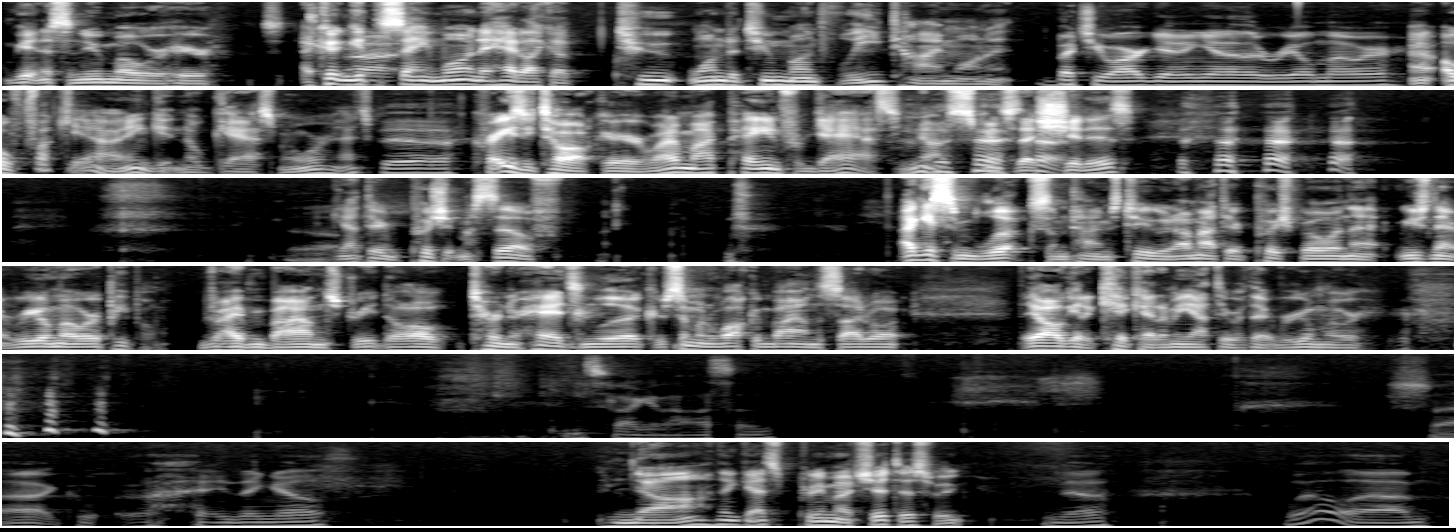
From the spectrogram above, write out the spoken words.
I'm getting us a new mower here. I couldn't get the same one. It had like a two, one to two month lead time on it. But you are getting another reel mower. Uh, oh fuck yeah! I ain't getting no gas mower. That's Yeah. crazy talk here. Why am I paying for gas? You know how expensive that shit is. Get out there and push it myself. I get some looks sometimes too. And I'm out there push mowing that, using that reel mower. People driving by on the street, they'll all turn their heads and look, or someone walking by on the sidewalk. They all get a kick out of me out there with that reel mower. It's fucking awesome. Fuck. Anything else? No, I think that's pretty much it this week. Yeah. Well, um,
